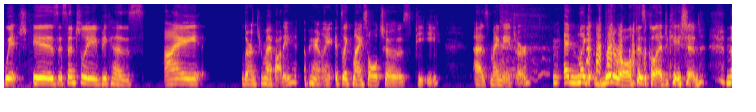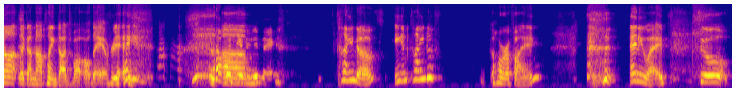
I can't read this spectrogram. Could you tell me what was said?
which is essentially because I learned through my body. Apparently, it's like my soul chose PE as my major. And like literal physical education. Not like i'm not playing dodgeball all day every day. That would um, be amazing. kind of and kind of horrifying. Anyway so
